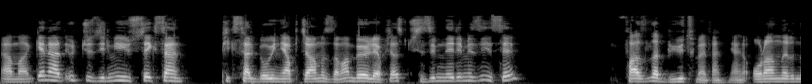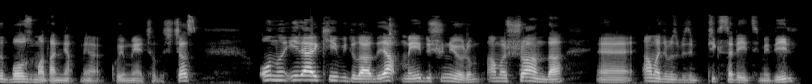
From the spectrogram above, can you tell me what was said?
Ama genelde 320'ye 180 piksel bir oyun yapacağımız zaman böyle yapacağız. Çizimlerimizi ise fazla büyütmeden yani oranlarını bozmadan yapmaya koymaya çalışacağız. Onu ileriki videolarda yapmayı düşünüyorum ama şu anda e, amacımız bizim piksel eğitimi değil.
